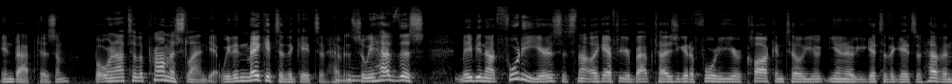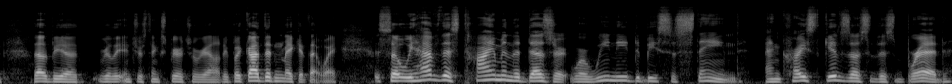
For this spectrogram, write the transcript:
in baptism but we're not to the promised land yet. We didn't make it to the gates of heaven. Mm-hmm. So we have this maybe not 40 years. It's not like after you're baptized you get a 40 year clock until you you know you get to the gates of heaven. That would be a really interesting spiritual reality. But God didn't make it that way. So we have this time in the desert where we need to be sustained and Christ gives us this bread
